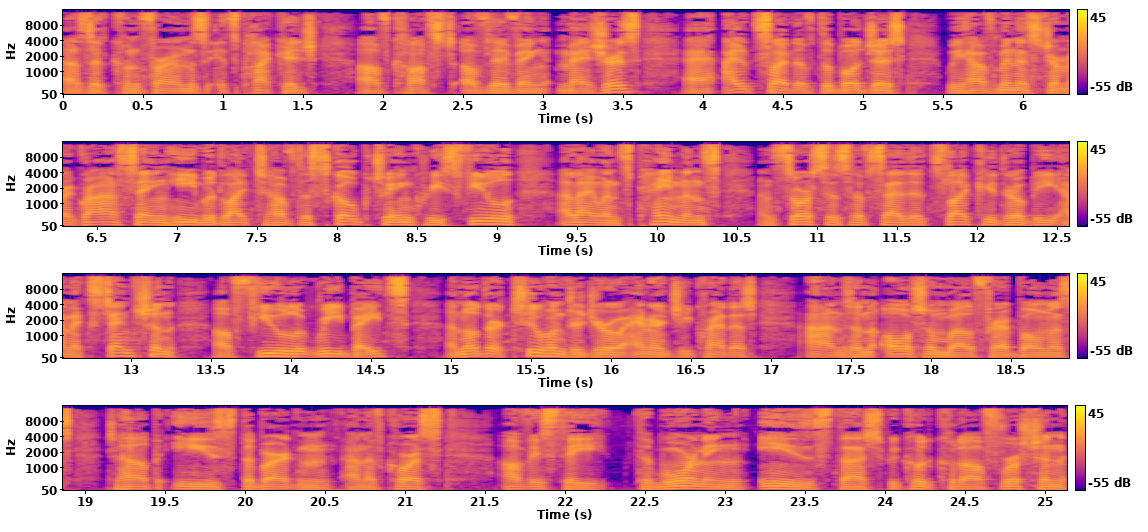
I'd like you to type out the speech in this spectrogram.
as it confirms its package of cost of living measures. Uh, outside of the budget, budget. We have Minister McGrath saying he would like to have the scope to increase fuel allowance payments, and sources have said it's likely there'll be an extension of fuel rebates, another 200 euro energy credit, and an autumn welfare bonus to help ease the burden. And of course, obviously, the warning is that we could cut off Russian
